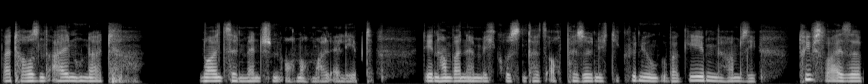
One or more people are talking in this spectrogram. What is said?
bei 1119 Menschen auch nochmal erlebt. Denen haben wir nämlich größtenteils auch persönlich die Kündigung übergeben. Wir haben sie betriebsweise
